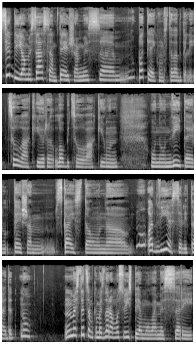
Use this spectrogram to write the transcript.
sirdī jau mēs esam tiešām, mēs, um, nu, pateik mums tā latgalīt. Cilvēki ir labi cilvēki un, un, un vīta ir tiešām skaista un, uh, nu, ar vieseli tāda, nu, Mēs ticam, ka mēs darām visu izpējamo, lai mēs arī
